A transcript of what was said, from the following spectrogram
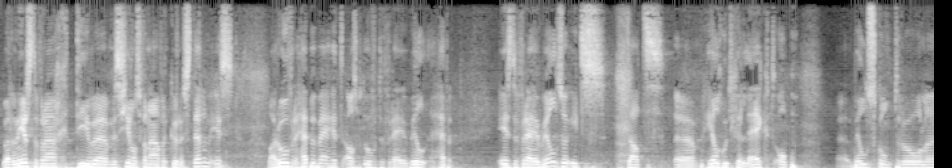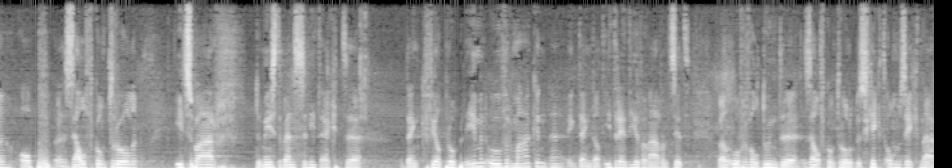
Wel, een eerste vraag die we misschien ons vanavond kunnen stellen is: waarover hebben wij het als we het over de vrije wil hebben? Is de vrije wil zoiets dat uh, heel goed gelijkt op uh, wilscontrole, op uh, zelfcontrole. Iets waar de meeste mensen niet echt denk, veel problemen over maken. Ik denk dat iedereen die hier vanavond zit wel over voldoende zelfcontrole beschikt om zich naar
